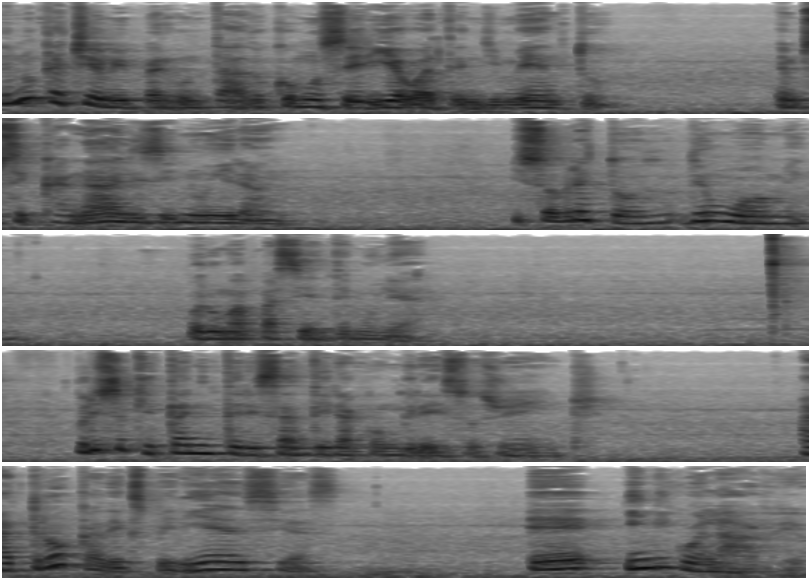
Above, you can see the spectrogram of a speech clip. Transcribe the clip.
Eu nunca tinha me perguntado como seria o atendimento em psicanálise no Irã e, sobretudo, de um homem por uma paciente mulher. Por isso que é tão interessante ir a congressos, gente. A troca de experiências é inigualável.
